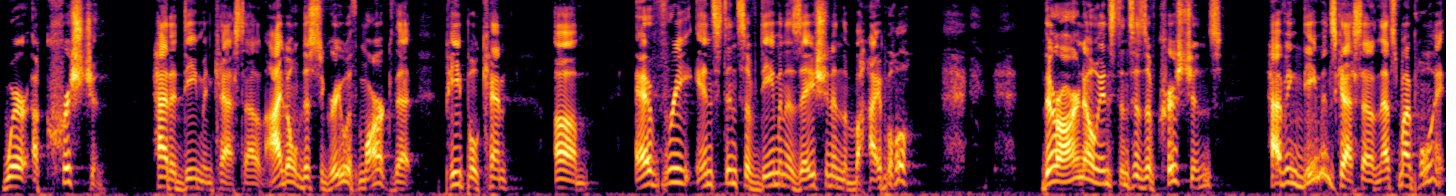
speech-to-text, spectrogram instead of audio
where a Christian had a demon cast out. I don't disagree with Mark that people can, um, every instance of demonization in the Bible, there are no instances of Christians having demons cast out And. That's my point.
